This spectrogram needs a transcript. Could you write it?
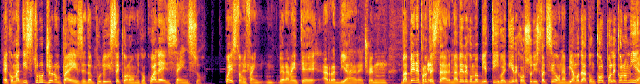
Ecco, ma distruggere un paese dal punto di vista economico, qual è il senso? Questo mi fa in- veramente arrabbiare. Cioè, mh, va bene protestare, ma avere come obiettivo e dire con soddisfazione abbiamo dato un colpo all'economia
